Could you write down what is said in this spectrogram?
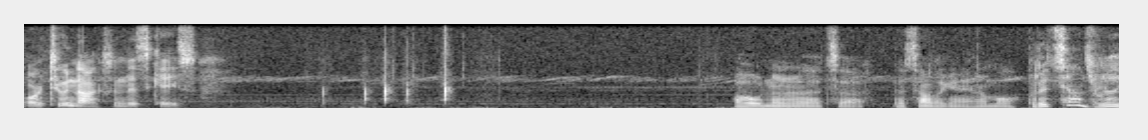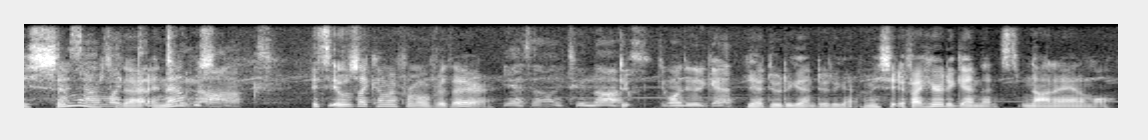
Or two knocks in this case. Oh no no that's a that sounds like an animal. But it sounds really That similar sound to like that. the And two that was knocks. It's, it was like coming from over there. Yeah, it sounded like two knocks. Do- do you want to do it again? Yeah, do it again, do it again. Let me see. If I hear it again, that's not an animal.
